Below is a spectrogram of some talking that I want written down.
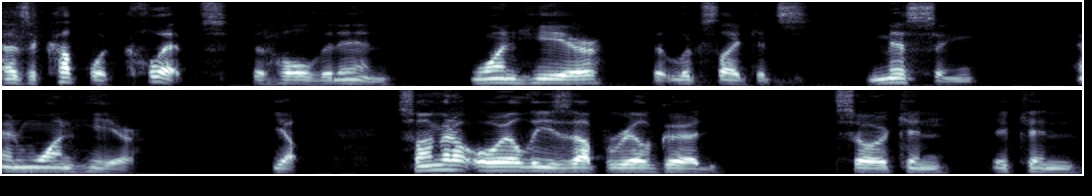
has a couple of clips that hold it in. One here that looks like it's missing and one here so I'm going to oil these up real good so it can it can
